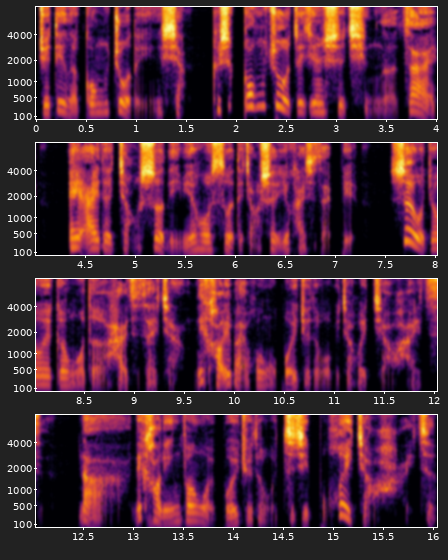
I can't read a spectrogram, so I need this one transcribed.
决定了工作的影响。可是工作这件事情呢，在 AI 的角色里面或思维的角色又开始在变，所以我就会跟我的孩子在讲：你考一百分，我不会觉得我比较会教孩子；那你考零分，我也不会觉得我自己不会教孩子。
